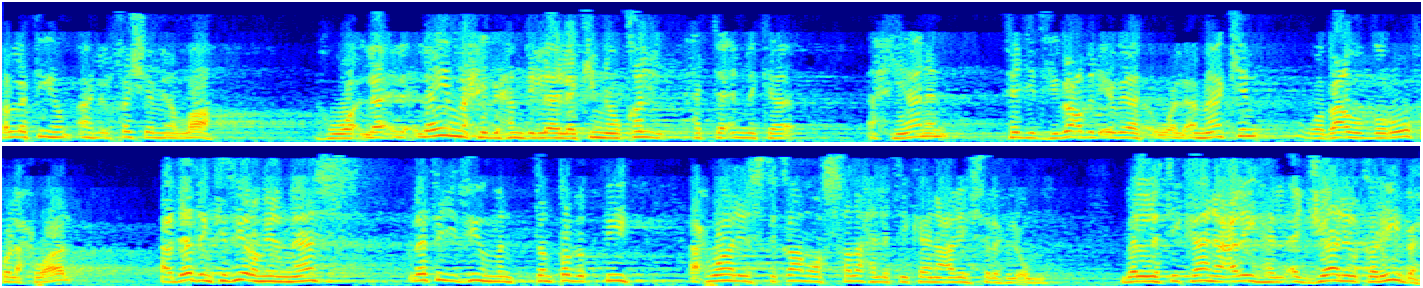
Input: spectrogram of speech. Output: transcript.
قل فيهم أهل الخشية من الله. هو لا, لا يمحي بحمد الله لكنه قل حتى أنك أحيانا تجد في بعض الإبيات والأماكن وبعض الظروف والأحوال أعدادا كثيرة من الناس لا تجد فيهم من تنطبق فيه أحوال الاستقامة والصلاح التي كان عليه سلف الأمة بل التي كان عليها الأجيال القريبة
